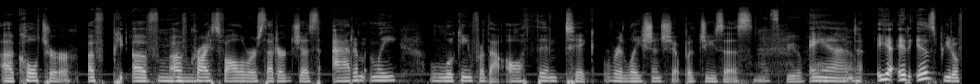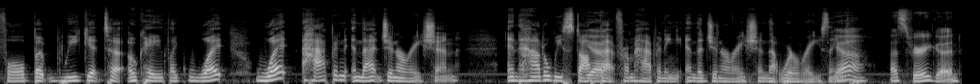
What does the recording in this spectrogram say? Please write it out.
uh, culture of of Hmm. of Christ followers that are just adamantly looking for that authentic relationship with Jesus. That's beautiful. And yeah. it is beautiful, but we get to okay, like what what happened in that generation, and how do we stop Yeah. that from happening in the generation that we're raising? Yeah, that's very good.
